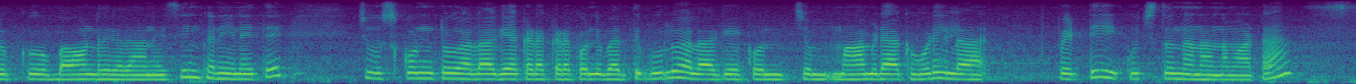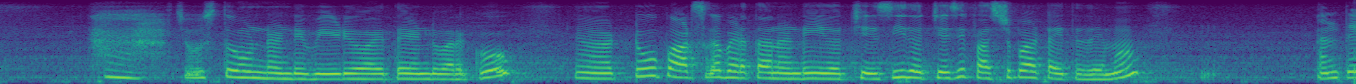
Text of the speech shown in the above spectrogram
లుక్ బాగుండదు కదా అనేసి ఇంకా నేనైతే చూసుకుంటూ అలాగే అక్కడక్కడ కొన్ని బంతి పూలు అలాగే కొంచెం మామిడాకు కూడా ఇలా పెట్టి కుచ్చుతున్నాను అన్నమాట. చూస్తూ ఉండండి వీడియో అయితే ఎండ్ వరకు. టూ పార్ట్స్గా పెడతానండి. ఇది వచ్చేసి ఇది వచ్చేసి ఫస్ట్ పార్ట్ అవుతుందేమో. అంతే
